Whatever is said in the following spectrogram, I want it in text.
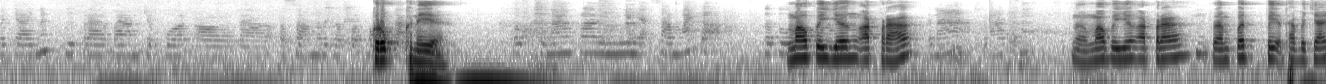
បច្ច័យហ្នឹងគឺប្រើបានចំពោះអល់តាប្រសងឬក៏ពុទ្ធគ្រប់គ្នា ពុទ្ធណាប្រើមួយអ្នកសាមញ្ញក៏ទទួល មកពីយើងអត់ប្រើណាណាទៅណាមកពីយើងអត់ប្រើតាមពិតពាក្យថាបច្ច័យ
